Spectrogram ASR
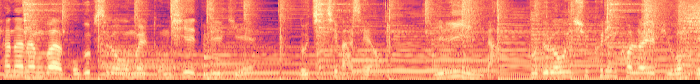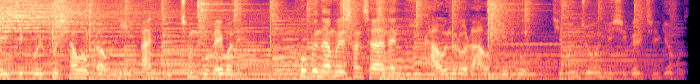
편안함과 고급스러움을 동시에 누릴 기회 놓치지 마세요. 1위입니다. 부드러운 슈크림 컬러의 뷰홈 베이지 골프 샤워 가운이 16,900원에 포근함을 선사하는 이 가운으로 라운딩 후 기분 좋은 휴식을 즐겨보세요.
